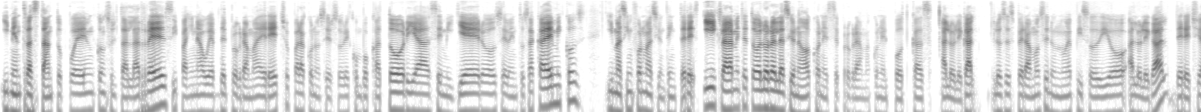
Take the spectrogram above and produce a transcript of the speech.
y mientras tanto pueden consultar las redes y página web del programa Derecho para conocer sobre convocatorias, semilleros, eventos académicos y más información de interés. Y claramente todo lo relacionado con este programa, con el podcast A lo Legal. Los esperamos en un nuevo episodio A lo Legal, Derecho y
